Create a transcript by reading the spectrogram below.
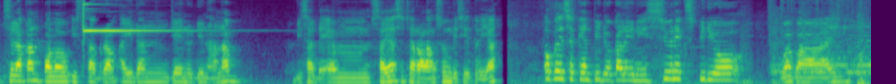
silakan follow Instagram Aidan Jainuddin Hanab. Bisa DM saya secara langsung di situ ya. Oke, sekian video kali ini. See you next video. Bye-bye.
